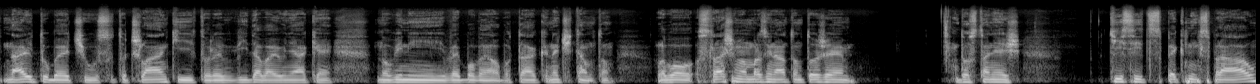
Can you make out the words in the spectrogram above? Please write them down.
na YouTube, či už sú to články, ktoré vydávajú nejaké noviny webové alebo tak. Nečítam to. Lebo strašne ma mrzí na tom to, že dostaneš tisíc pekných správ,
